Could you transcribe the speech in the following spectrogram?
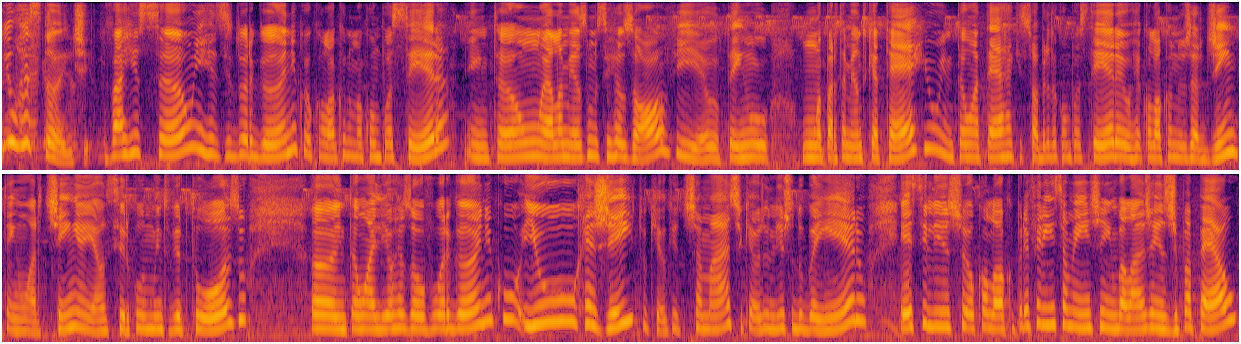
E o restante? Varrição e resíduo orgânico eu coloco numa composteira, então ela mesma se resolve. Eu tenho um apartamento que é térreo, então a terra que sobra da composteira eu recoloco no jardim, tem um hortinha e é um círculo muito virtuoso. Uh, então ali eu resolvo o orgânico e o rejeito, que é o que tu chamaste, que é o lixo do banheiro. Esse lixo eu coloco preferencialmente em embalagens de papel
